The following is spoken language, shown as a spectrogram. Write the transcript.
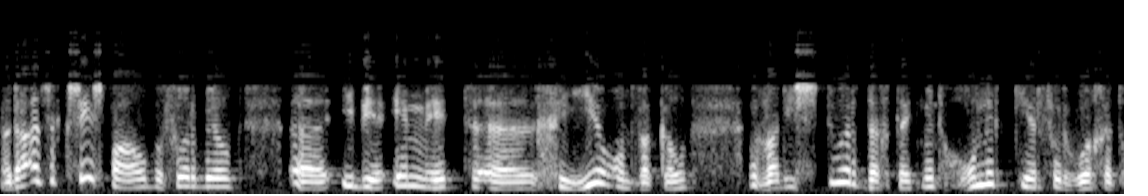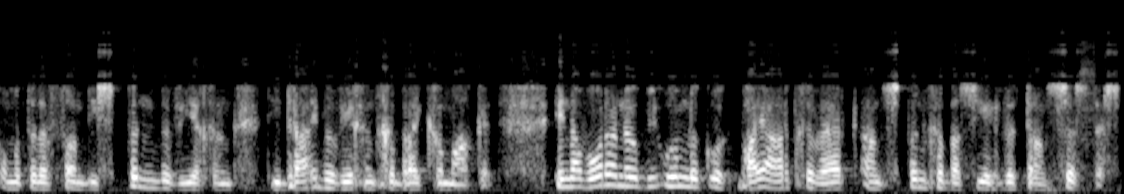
Nou daar is sukses behaal byvoorbeeld uh IBM het uh geheue ontwikkel wat die stoordigtheid met 100 keer verhoog het omdat hulle van die spinbeweging, die draaibeweging gebruik gemaak het. En dan word dan nou op die oomblik ook baie hard gewerk aan spingebaseerde transistors.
